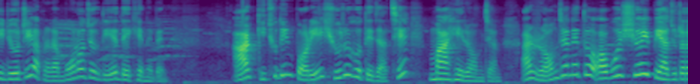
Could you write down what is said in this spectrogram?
ভিডিওটি আপনারা মনোযোগ দিয়ে দেখে নেবেন। আর কিছুদিন পরে শুরু হতে যাচ্ছে মাহে রমজান। আর রমজানে তো অবশ্যই পেঁয়াজুটা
